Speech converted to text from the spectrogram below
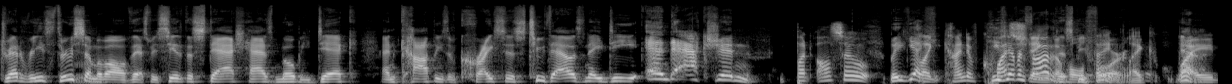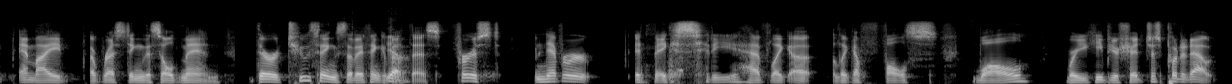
Dredd reads through some of all of this. We see that the stash has Moby Dick and copies of Crisis 2000 AD and action. but also But yeah, like he- kind of he's never questioning thought of the whole before. thing. Like, why am I arresting this old man? There are two things that I think about this. First, never in Mega City have like a like a false wall where you keep your shit. Just put it out.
